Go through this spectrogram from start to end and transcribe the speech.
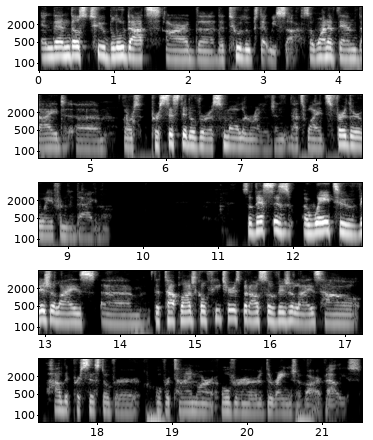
And then those two blue dots are the, the two loops that we saw. So one of them died um, or persisted over a smaller range, and that's why it's further away from the diagonal. So this is a way to visualize um, the topological features, but also visualize how, how they persist over, over time or over the range of our values.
